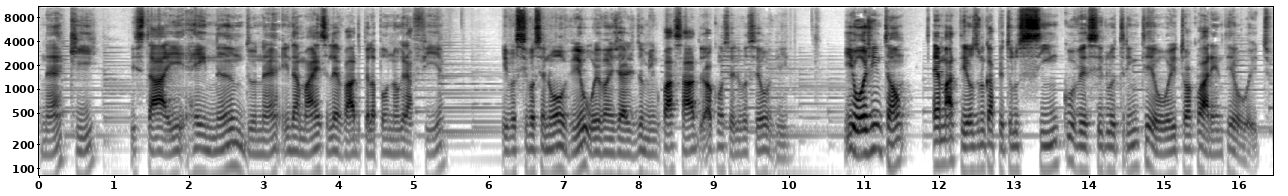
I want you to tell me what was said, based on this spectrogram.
né, que está aí reinando, né, ainda mais levado pela pornografia. E se você não ouviu o evangelho de domingo passado, eu aconselho você a ouvir. E hoje, então, é Mateus no capítulo 5, versículo 38 a 48.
